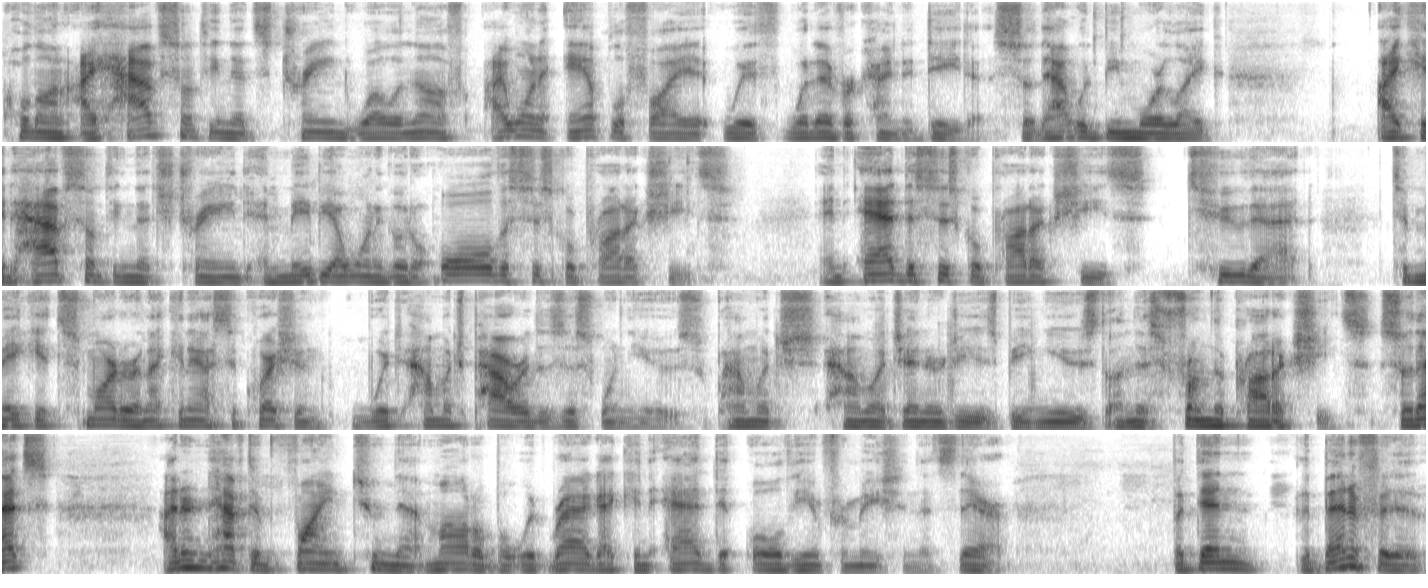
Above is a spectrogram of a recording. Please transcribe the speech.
hold on. I have something that's trained well enough. I want to amplify it with whatever kind of data. So that would be more like I could have something that's trained, and maybe I want to go to all the Cisco product sheets and add the Cisco product sheets to that to make it smarter and i can ask the question which how much power does this one use how much how much energy is being used on this from the product sheets so that's i didn't have to fine tune that model but with rag i can add to all the information that's there but then the benefit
